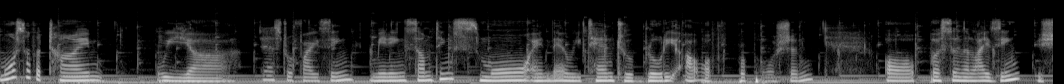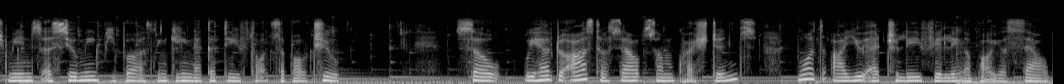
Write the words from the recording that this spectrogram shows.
Most of the time, we are catastrophizing, meaning something small and then we tend to blow it out of proportion, or personalizing, which means assuming people are thinking negative thoughts about you. So we have to ask ourselves some questions. What are you actually feeling about yourself?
